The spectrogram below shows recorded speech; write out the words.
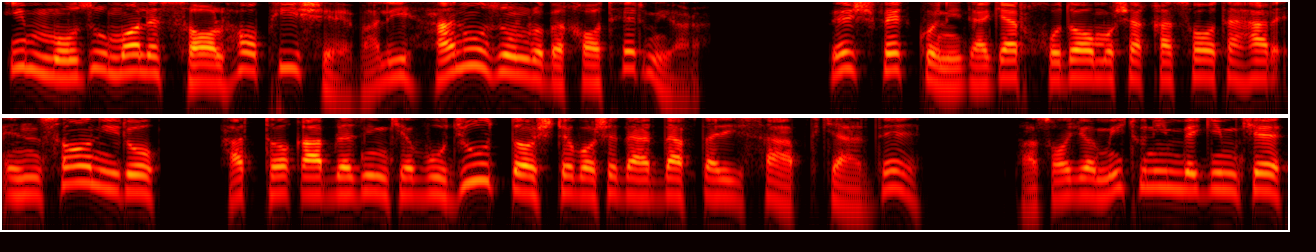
این موضوع مال سالها پیشه ولی هنوز اون رو به خاطر میارم. بهش فکر کنید اگر خدا مشخصات هر انسانی رو حتی قبل از اینکه وجود داشته باشه در دفتری ثبت کرده پس آیا می‌تونیم بگیم که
